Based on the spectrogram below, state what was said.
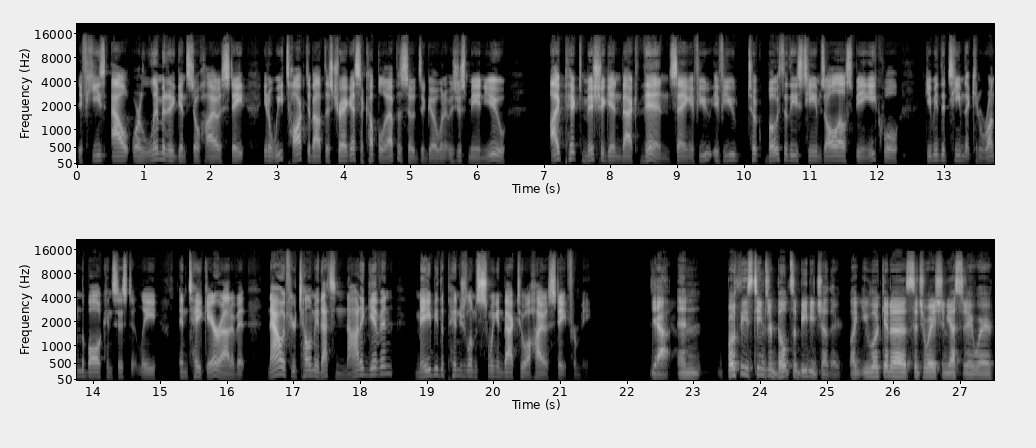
if he's out or limited against Ohio State, you know, we talked about this, Trey, I guess a couple of episodes ago when it was just me and you. I picked Michigan back then, saying if you if you took both of these teams, all else being equal, give me the team that can run the ball consistently and take air out of it. Now, if you're telling me that's not a given, maybe the pendulum's swinging back to Ohio State for me. Yeah, and both these teams are built to beat each other. Like you look at a situation yesterday where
